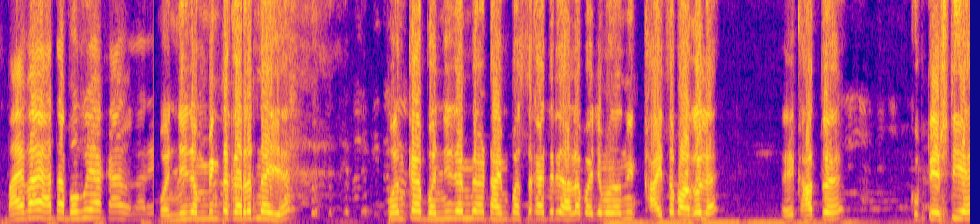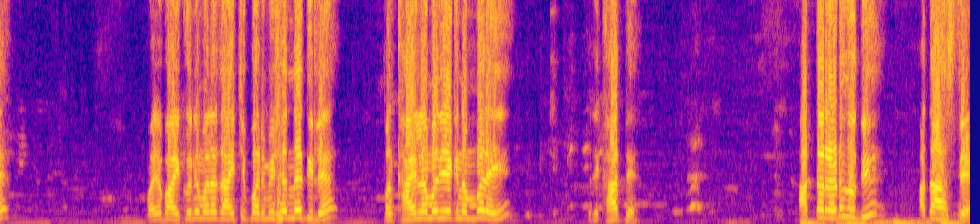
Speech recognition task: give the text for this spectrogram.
बाय बाय आता बघूया काय होणार आहे. बंजी जम्पिंग तर करत नाहीये. पण काय बंजी जम्पिंग टाइमपास तर काहीतरी झाला पाहिजे म्हणून मी खायचं भागवलंय. हे खातोय. खूप टेस्टी आहे. माझ्या बायकोने मला जायची परमिशन नाही दिली आहे, पण खायला मध्ये एक नंबर आहे. ही. ती खाते. आता रडत होती. आता हसते.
